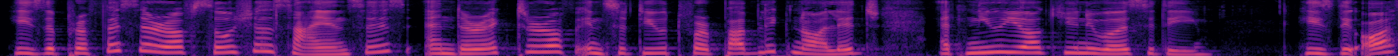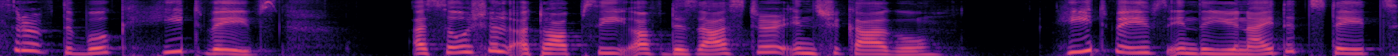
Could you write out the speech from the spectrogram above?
He's a professor of social sciences and director of Institute for Public Knowledge at New York University. He's the author of the book Heat Waves, a social autopsy of disaster in Chicago. Heat waves in the United States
